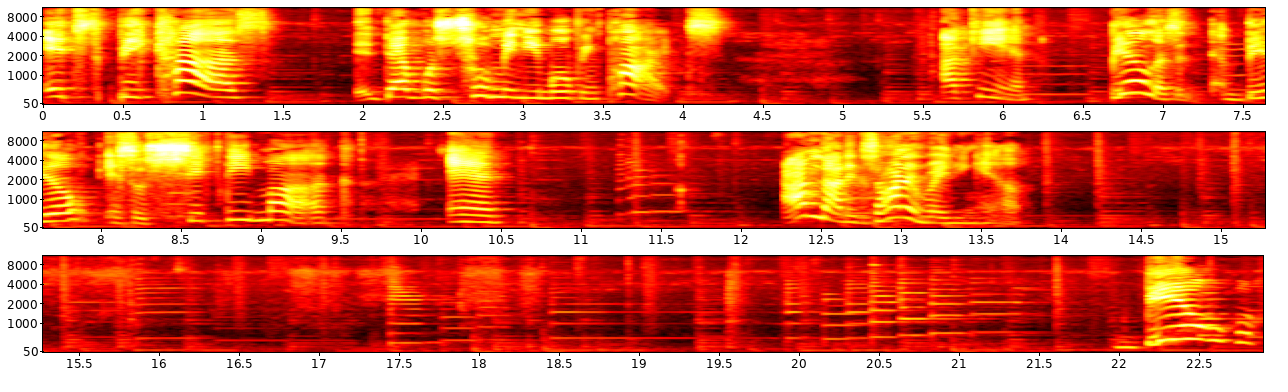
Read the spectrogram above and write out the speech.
It's because there was too many moving parts. Again, Bill is a, Bill is a shifty mug And I'm not exonerating him. Bill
